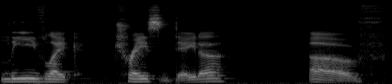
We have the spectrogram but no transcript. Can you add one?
leave like trace data of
